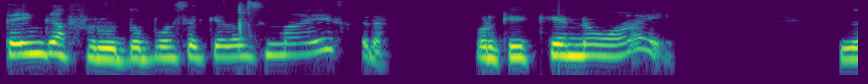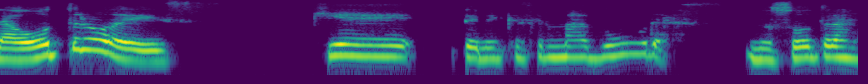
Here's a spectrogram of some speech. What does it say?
tenga fruto, pues se quedó sin maestra, porque es que no hay. La otra es que tienen que ser maduras. Nosotras,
